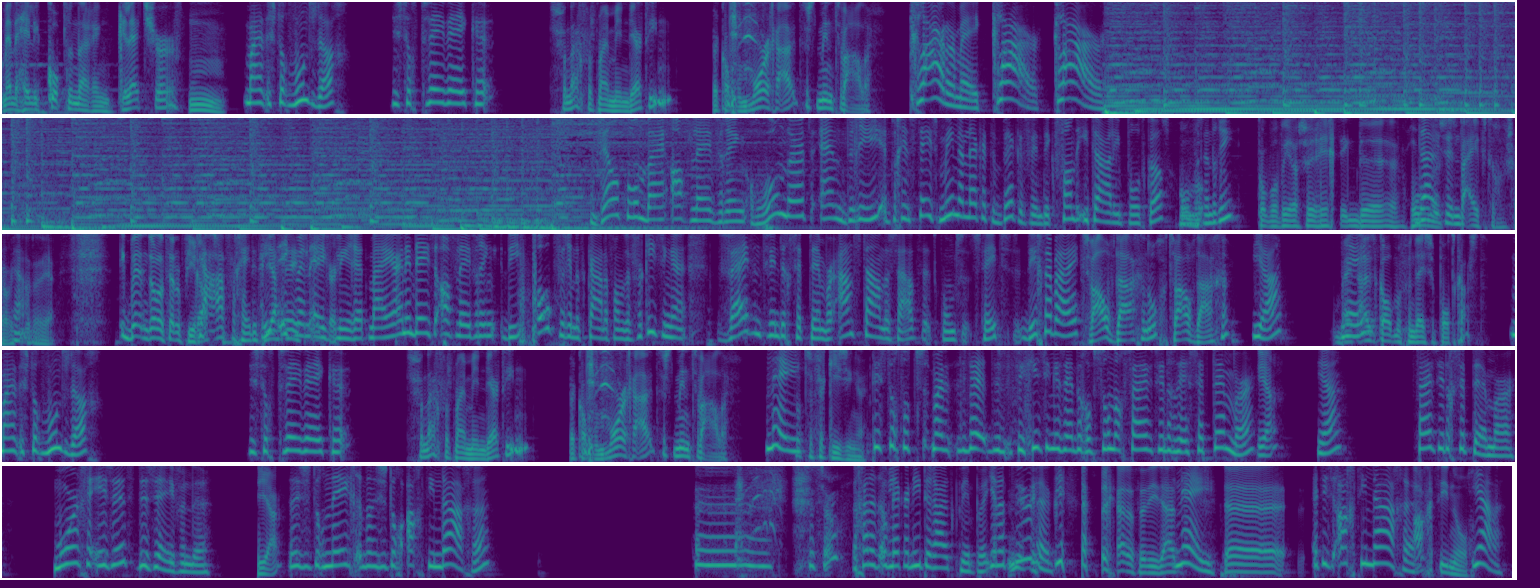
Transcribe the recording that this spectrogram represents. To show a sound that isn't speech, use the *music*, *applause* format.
Met een helikopter naar een gletsjer. Hmm. Maar het is toch woensdag? Het is toch twee weken Het is vandaag volgens mij min 13. Daar komen we *laughs* morgen uit, dus min 12. klaar ermee. Klaar, klaar. Welkom bij aflevering 103. Het begint steeds minder lekker te bekken, vind ik, van de Italië-podcast. 103. Kom wel weer als we richting de Duizend. 150 of zo. Ja. Ja. Ik ben Donatello Pirazzi. Ja, vergeet het niet. Ja, nee, ik ben zeker. Evelien Redmeijer. En in deze aflevering, die ook weer in het kader van de verkiezingen 25 september aanstaande staat. Het komt steeds dichterbij. 12 dagen nog, 12 dagen. Ja, Bij Nee. het uitkomen van deze podcast. maar het is toch woensdag? Het is toch twee weken... Het is vandaag volgens mij min 13. Daar komen we *laughs* morgen uit, dus min 12. Nee, Tot de verkiezingen. het is toch tot... Maar de verkiezingen zijn toch op zondag 25 september? Ja? Ja? 25 september. Morgen is het de zevende. Ja. Dan is het toch, negen, dan is het toch 18 dagen? is dat zo? We gaan het ook lekker niet eruit knippen. Ja, natuurlijk. *laughs* Dan gaat het er niet uit. Nee, Eh, het is 18 dagen. 18 nog. Ja,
